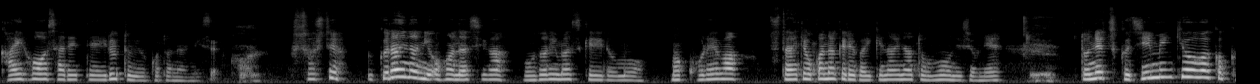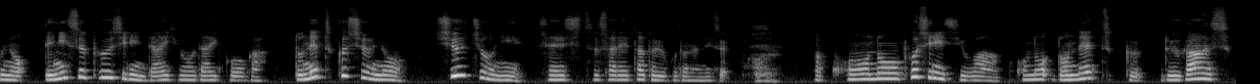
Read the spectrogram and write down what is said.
開放されているということなんです。えはい。そして、ウクライナにお話が戻りますけれども、まあ、これは伝えておかなければいけないなと思うんですよね。えドネツク人民共和国のデニス・プーシリン代表代行が、ドネツク州の州長に選出されたということなんです。えはい。まあ、このプーシリン氏は、このドネツク、ルガンスク、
